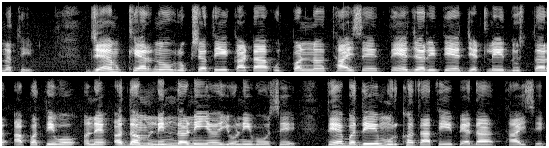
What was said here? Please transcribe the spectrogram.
નથી. જેમ ખેરનું વૃક્ષથી કાંટા ઉત્પન્ન થાય છે, તે જ રીતે જેટલી દુસ્તર આપત્તિઓ અને અધમ નિંદનીય યોનિઓ છે તે બધી મૂર્ખતાથી પેદા થાય છે.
